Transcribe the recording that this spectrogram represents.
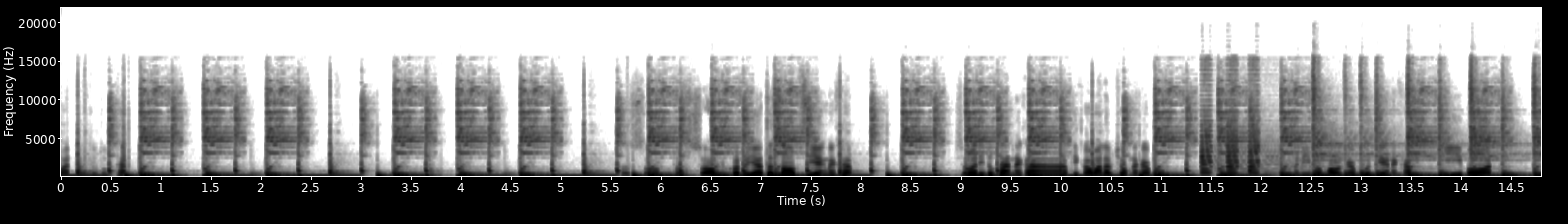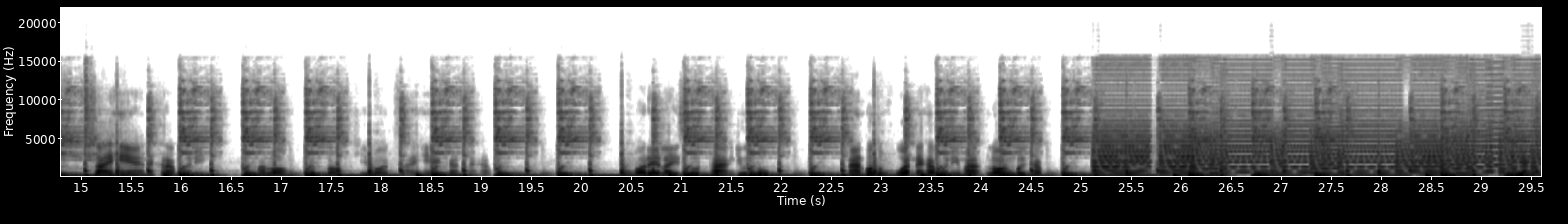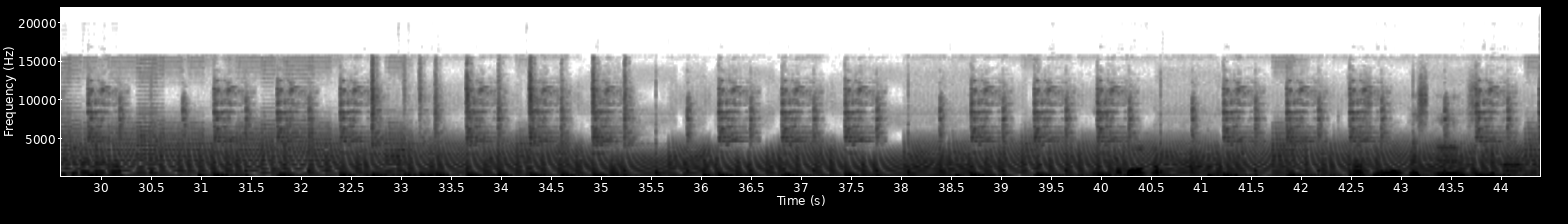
วัสดีทุกๆท่านทดสอบทดสอบขออนุญาตทดสอบเสียงนะครับ สวัสดีทุกท่านนะครับที่เข้ามารับชมนะครับผมวันนี้มาพอกับผู้เทียงนะครับคีย์บอร์ดสายแห่นะครับวันนี้มาลองทดสอบคีย์บอร์ดสายแห่กันนะครับบอได้ไลฟ์สดทาง YouTube นานพอสมควรนะครับวันนี้มาลองเบิ่งครับ เสียงเป็นยังไงแน่ครับวันนี้มาบอกครับคาซิโอ SA 45 นะครับ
